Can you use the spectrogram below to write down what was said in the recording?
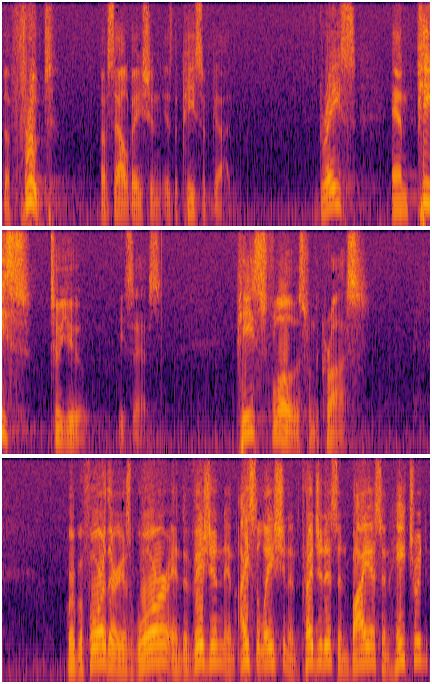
The fruit of salvation is the peace of God. Grace and peace to you, he says. Peace flows from the cross. Where before there is war and division and isolation and prejudice and bias and hatred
